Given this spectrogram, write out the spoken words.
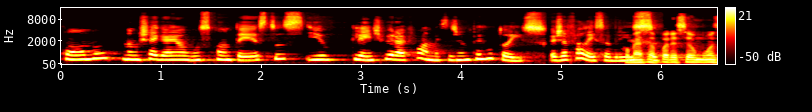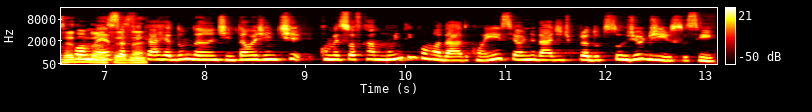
como não chegar em alguns contextos e o cliente virar e falar: Mas você já me perguntou isso. Eu já falei sobre Começa isso. Começa a aparecer algumas redundâncias. Começa a né? ficar redundante. Então a gente começou a ficar muito incomodado com isso e a unidade de produto surgiu disso, assim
